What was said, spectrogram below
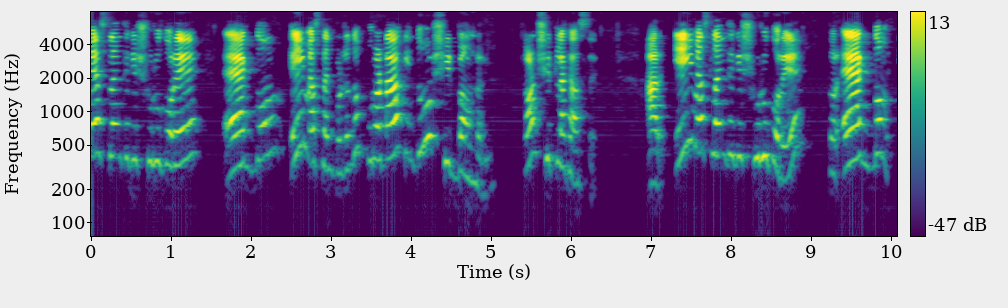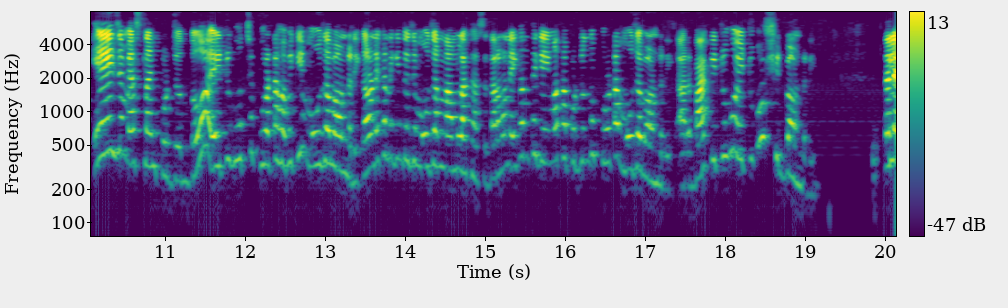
ম্যাচ লাইন থেকে শুরু করে একদম এই ম্যাচ লাইন পর্যন্ত পুরোটা কিন্তু শীট বাউন্ডারি কারণ শীট লেখা আছে। আর এই ম্যাচ লাইন থেকে শুরু করে তোর একদম এই যে ম্যাচ লাইন পর্যন্ত, এইটুকু হচ্ছে পুরোটা হবে কি মৌজা বাউন্ডারি কারণ এখানে কিন্তু যে মৌজার নাম লেখা আছে, তার মানে এখান থেকে এই মাথা পর্যন্ত পুরোটা মৌজা বাউন্ডারি আর বাকিটুকু এইটুকু শীট বাউন্ডারি তাহলে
